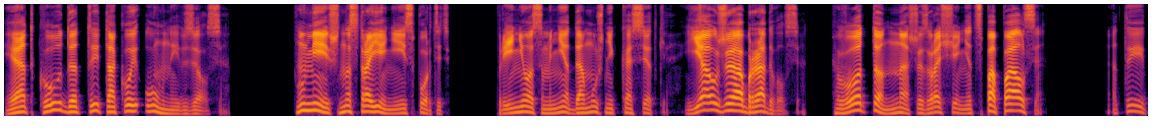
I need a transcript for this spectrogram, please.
«И откуда ты такой умный взялся? Умеешь настроение испортить. Принес мне домушник кассетки. Я уже обрадовался. Вот он, наш извращенец, попался. А ты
